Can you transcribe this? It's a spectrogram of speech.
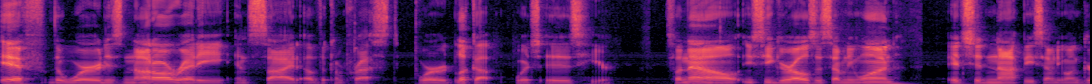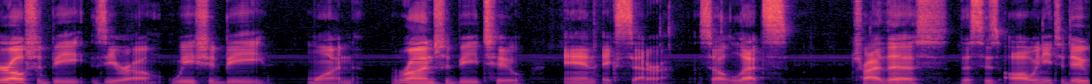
if the word is not already inside of the compressed word lookup, which is here. So now you see girls is 71. It should not be 71. Girl should be 0. We should be 1. Run should be 2 and etc. So let's try this. This is all we need to do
